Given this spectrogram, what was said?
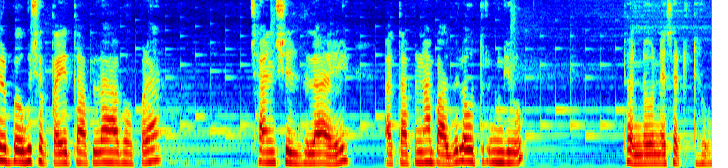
तर बघू शकता इथं आपला हा भोपळा छान शिजला आहे. आता आपण हा बाजूला उतरून घेऊ. थंड होण्यासाठी ठेवू.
